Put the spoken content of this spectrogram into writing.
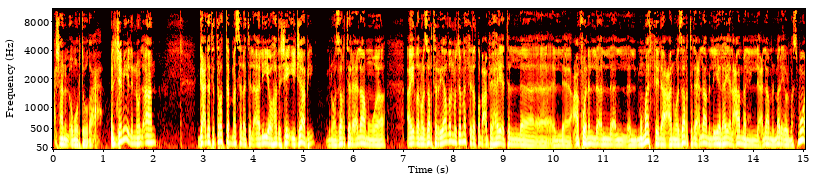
عشان الأمور توضح. الجميل إنه الآن قاعدة تترتب مسألة الآلية وهذا شيء إيجابي. من وزارة الإعلام وأيضا وزارة الرياضة المتمثلة طبعا في هيئة عفوا الممثلة عن وزارة الإعلام اللي هي الهيئة العامة للإعلام المرئي والمسموع.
